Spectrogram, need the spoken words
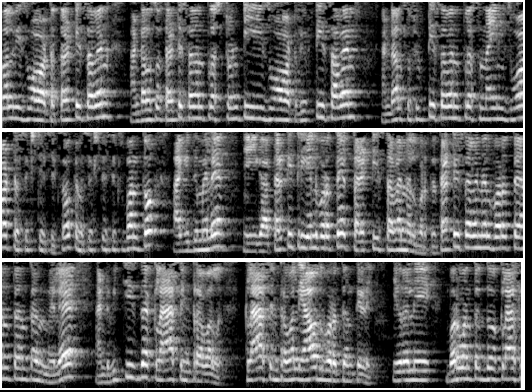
twelve is what thirty seven and also thirty seven plus twenty is what fifty seven and also fifty seven plus nine is what sixty six ಹೌತಾನೆ ಸಿಕ್ಸ್ಟಿ ಸಿಕ್ಸ್ ಬಂತು. ಆಗಿದ್ದ ಮೇಲೆ ಈಗ ತರ್ಟಿ ತ್ರೀ ಎಲ್ಲಿ ಬರುತ್ತೆ? ತರ್ಟಿ ಸೆವೆನ್ ಅಲ್ಲಿ ಬರುತ್ತೆ. ತರ್ಟಿ ಸೆವೆನ್ ಅಲ್ಲಿ ಬರುತ್ತೆ ಅಂತ ಅಂದ್ಮೇಲೆ and which is the class interval class interval ಯಾವ್ದು ಬರುತ್ತೆ ಅಂತ ಹೇಳಿ ಇದರಲ್ಲಿ ಬರುವಂತದ್ದು ಕ್ಲಾಸ್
